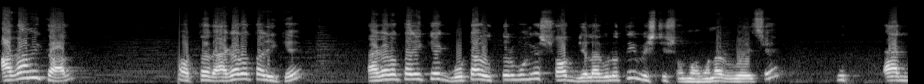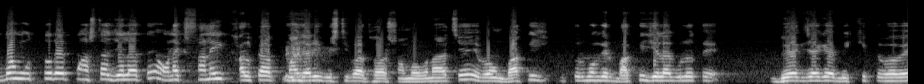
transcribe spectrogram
আগামীকাল, অর্থাৎ এগারো তারিখে এগারো তারিখে গোটা উত্তরবঙ্গের সব জেলাগুলোতেই বৃষ্টির সম্ভাবনা রয়েছে। একদম উত্তরের পাঁচটা জেলাতে অনেক স্থানেই হালকা মাঝারি বৃষ্টিপাত হওয়ার সম্ভাবনা আছে এবং বাকি উত্তরবঙ্গের বাকি জেলাগুলোতে দু এক জায়গায় বিক্ষিপ্তভাবে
